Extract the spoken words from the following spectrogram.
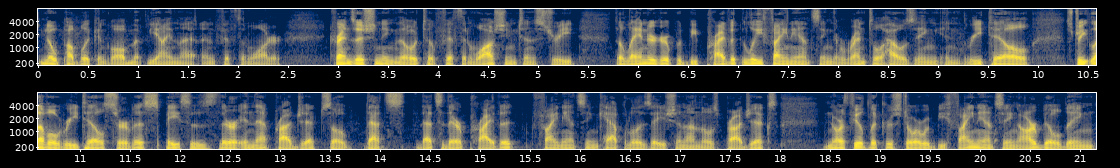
no public involvement behind that and Fifth and Water. Transitioning though to Fifth and Washington Street, the Lander Group would be privately financing the rental housing and retail, street level retail service spaces that are in that project. So that's that's their private financing capitalization on those projects. Northfield Liquor Store would be financing our building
